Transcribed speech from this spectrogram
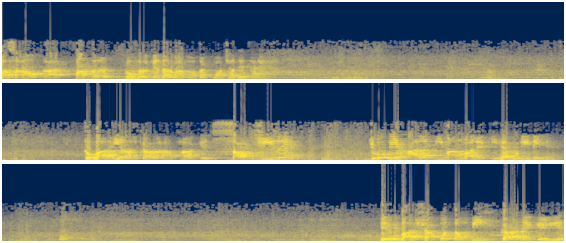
بساؤ کا فخر کفر کے دروازوں تک پہنچا دیتا ہے۔ تو بات یہ عرض کر رہا تھا کہ سب چیزیں جو بھی حالت ایمان والے کی ہے، بری نہیں ہے۔ ایک بادشاہ کو تمبی کرانے کے لیے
